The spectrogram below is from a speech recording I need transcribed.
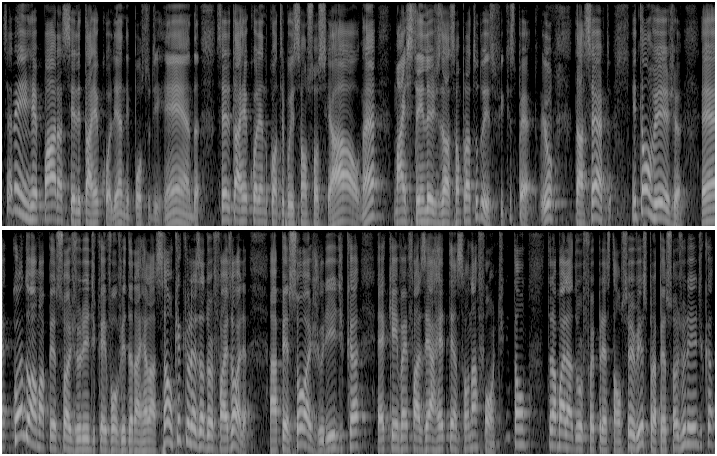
você nem repara se ele está recolhendo imposto de renda, se ele está recolhendo contribuição social, né? Mas tem legislação para tudo isso, fique esperto, viu? Tá certo? Então veja, é, quando há uma pessoa jurídica envolvida na relação, o que, que o legislador faz? Olha, a pessoa jurídica é quem vai fazer a retenção na fonte. Então, o trabalhador foi prestar um serviço para a pessoa jurídica,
